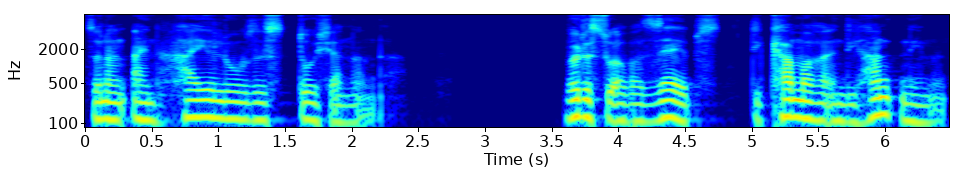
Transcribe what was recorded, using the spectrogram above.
sondern ein heilloses Durcheinander. Würdest du aber selbst die Kamera in die Hand nehmen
